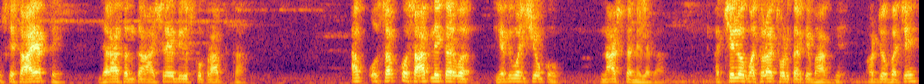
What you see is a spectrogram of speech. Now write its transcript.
उसके सहायक थे। जरासन का आश्रय भी उसको प्राप्त था। अब उस सबको साथ लेकर वह यदुवंशियों को नाश करने लगा। अच्छे लोग मथुरा छोड़ करके भाग गए और जो बचे,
